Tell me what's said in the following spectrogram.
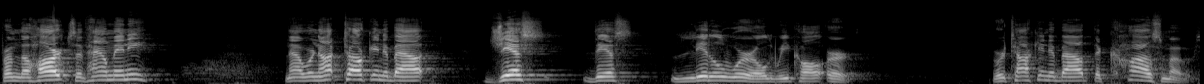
from the hearts of how many? Now, we're not talking about just this little world we call Earth. We're talking about the cosmos.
